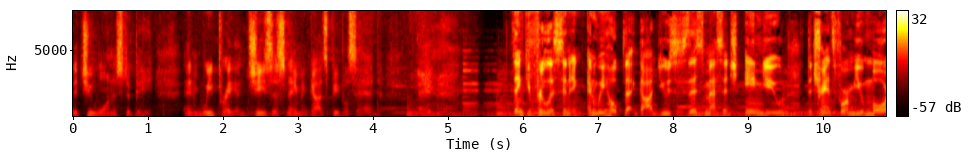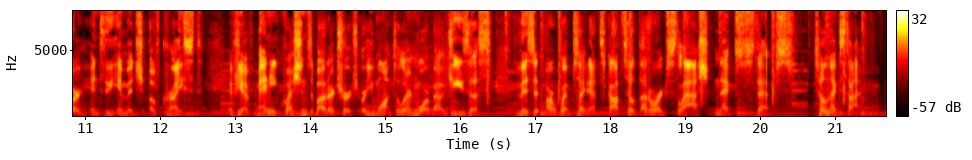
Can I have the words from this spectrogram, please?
that you want us to be. And we pray in Jesus' name, and God's people said, Amen. Thank you for listening, and we hope that God uses this message in you to transform you more into the image of Christ. If you have any questions about our church or you want to learn more about Jesus, visit our website at scottshill.org slash next steps. Till next time.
